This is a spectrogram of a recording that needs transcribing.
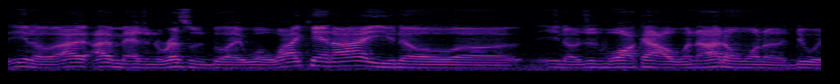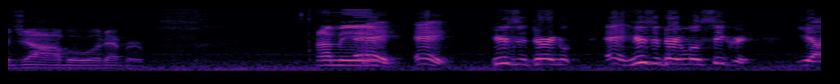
you know, I, I imagine the wrestlers would be like, "Well, why can't I, you know, uh, you know, just walk out when I don't want to do a job or whatever?" I mean, Hey, hey, here's a dirty, hey, here's a dirty little secret. Yeah,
